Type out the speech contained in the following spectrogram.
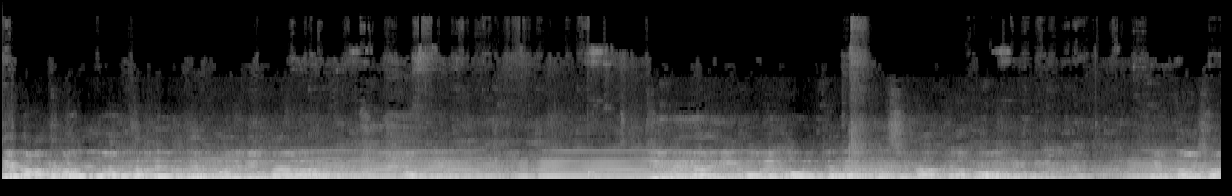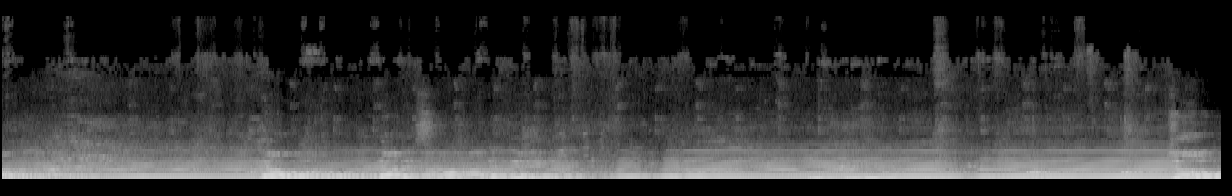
ਜਿਹੜਾ ਹੱਥ ਕਰੇਗਾ ਥੱਲੇ ਉਹਦੇ ਕੁਝ ਨਹੀਂ ਪੈਣਾ ਪਰਦੇ ਜਿਵੇਂ ਆਈ, ਉਵੇਂ ਮੋੜ ਚੱਲਿਆ, ਕਿਸੇ ਨੇ ਆਖਿਆ, ਬਹੁਤ ਫਿਰ ਤਾਂ ਉਹ ਹਿਸਾਬ ਲੱਗਣਾ ਹੈ ਕਿ ਆਓ, ਜ਼ਿਆਦਾ ਸਮਾਂ ਨਾ ਲੈਂਦੇ ਹੋਏ। ਜੋ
